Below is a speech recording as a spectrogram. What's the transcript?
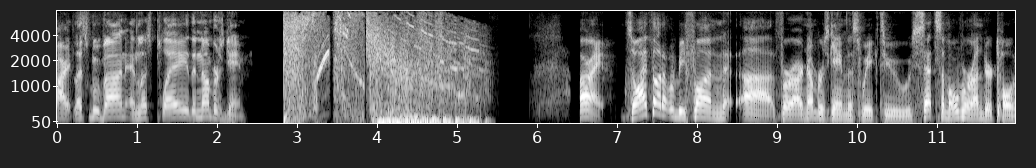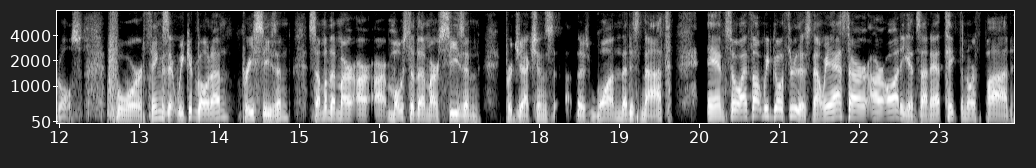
All right, let's move on and let's play the numbers game. All right. So I thought it would be fun uh, for our numbers game this week to set some over under totals for things that we could vote on preseason. Some of them are, are, are, most of them are season projections. There's one that is not, and so I thought we'd go through this. Now we asked our our audience on at Take the North Pod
